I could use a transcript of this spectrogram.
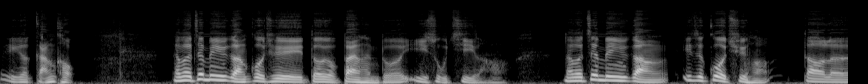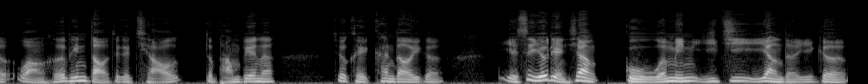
一个港口。那么正滨渔港过去都有办很多艺术季了哈。那么正滨渔港一直过去哈，到了往和平岛这个桥的旁边呢，就可以看到一个也是有点像古文明遗迹一样的一个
